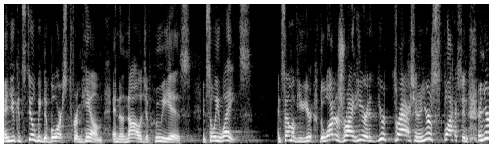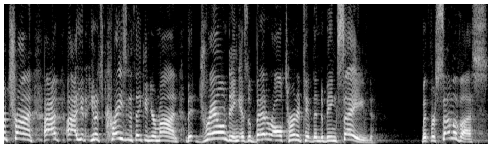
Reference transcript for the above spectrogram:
and you could still be divorced from Him and the knowledge of who He is. And so He waits. And some of you, the water's right here, and you're thrashing and you're splashing and you're trying. I, I, you, know, you know, it's crazy to think in your mind that drowning is a better alternative than to being saved. But for some of us,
